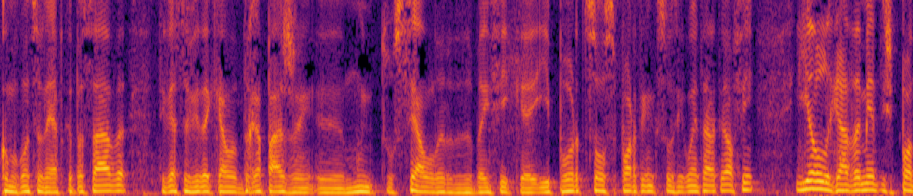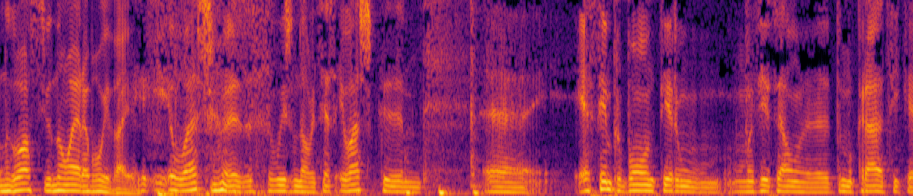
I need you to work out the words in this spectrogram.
como aconteceu na época passada, tivesse havido aquela derrapagem eh, muito célere de Benfica e Porto, só o Sporting que se aguentar até ao fim, e alegadamente isto para o negócio não era boa ideia. Eu acho, se o Luís me dá licença, eu acho que uh, é sempre bom ter um, uma visão uh, democrática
